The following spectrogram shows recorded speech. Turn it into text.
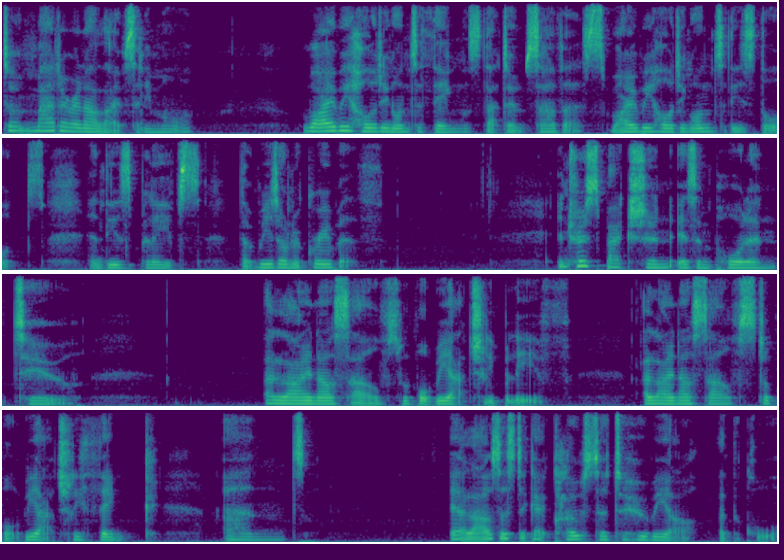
don't matter in our lives anymore. Why are we holding on to things that don't serve us? Why are we holding on to these thoughts and these beliefs that we don't agree with? Introspection is important to align ourselves with what we actually believe, align ourselves to what we actually think, and it allows us to get closer to who we are at the core.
